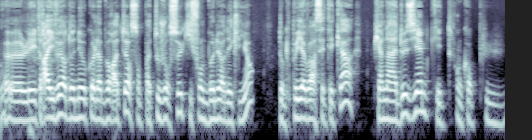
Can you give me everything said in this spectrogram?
euh, les drivers donnés aux collaborateurs sont pas toujours ceux qui font le bonheur des clients. Donc il peut y avoir cet écart. Puis il y en a un deuxième qui est encore plus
